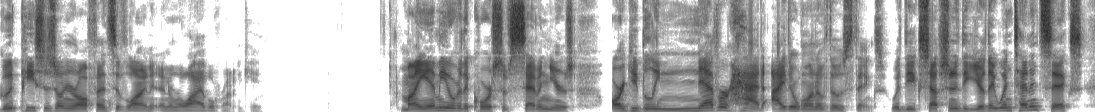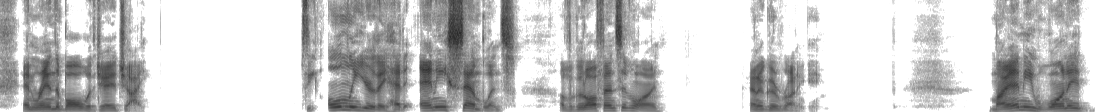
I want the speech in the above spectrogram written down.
good pieces on your offensive line and a reliable running game. Miami, over the course of seven years, arguably never had either one of those things, with the exception of the year they went 10 and 6 and ran the ball with Jay Ajayi. It's the only year they had any semblance of a good offensive line and a good running game. Miami wanted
